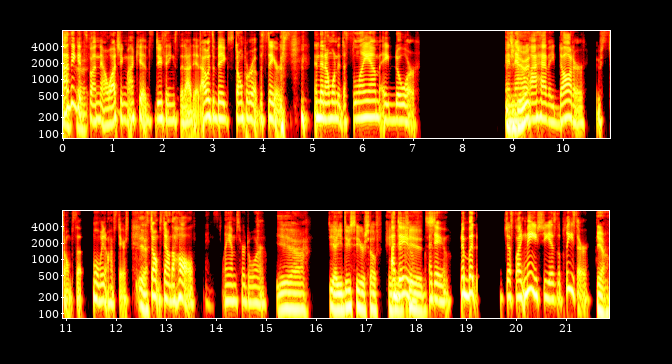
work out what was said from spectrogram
I think it's fun now watching my kids do things that I did. I was a big stomper up the stairs, and then I wanted to slam a door. Did and you do now it? I have a daughter who stomps up. Well, we don't have stairs. Yeah. Stomps down the hall and slams her door. Yeah. Yeah. You do see yourself in I your do. kids. I do. But just like me, she is the pleaser. Yeah.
